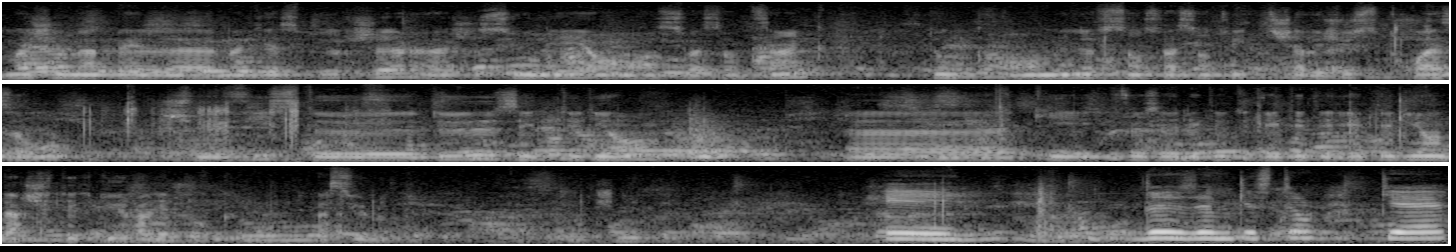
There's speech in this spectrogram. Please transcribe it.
Moi je m'appelle euh, Mathias Purcher, euh, je suis né en 65. Donc en 1968 j'avais juste 3 ans. Je suis le fils de deux étudiants euh, qui faisaient l'étude, étaient étudiants d'architecture à l'époque, à Zurich. Et deuxième question, quel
